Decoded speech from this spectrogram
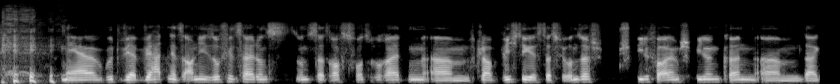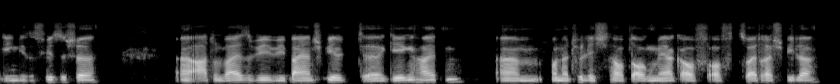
naja, gut, wir, wir hatten jetzt auch nicht so viel Zeit, uns, uns darauf vorzubereiten. Ähm, ich glaube, wichtig ist, dass wir unser Spiel vor allem spielen können, ähm, da gegen diese physische äh, Art und Weise, wie, wie Bayern spielt, äh, gegenhalten. Ähm, und natürlich Hauptaugenmerk auf, auf zwei, drei Spieler.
